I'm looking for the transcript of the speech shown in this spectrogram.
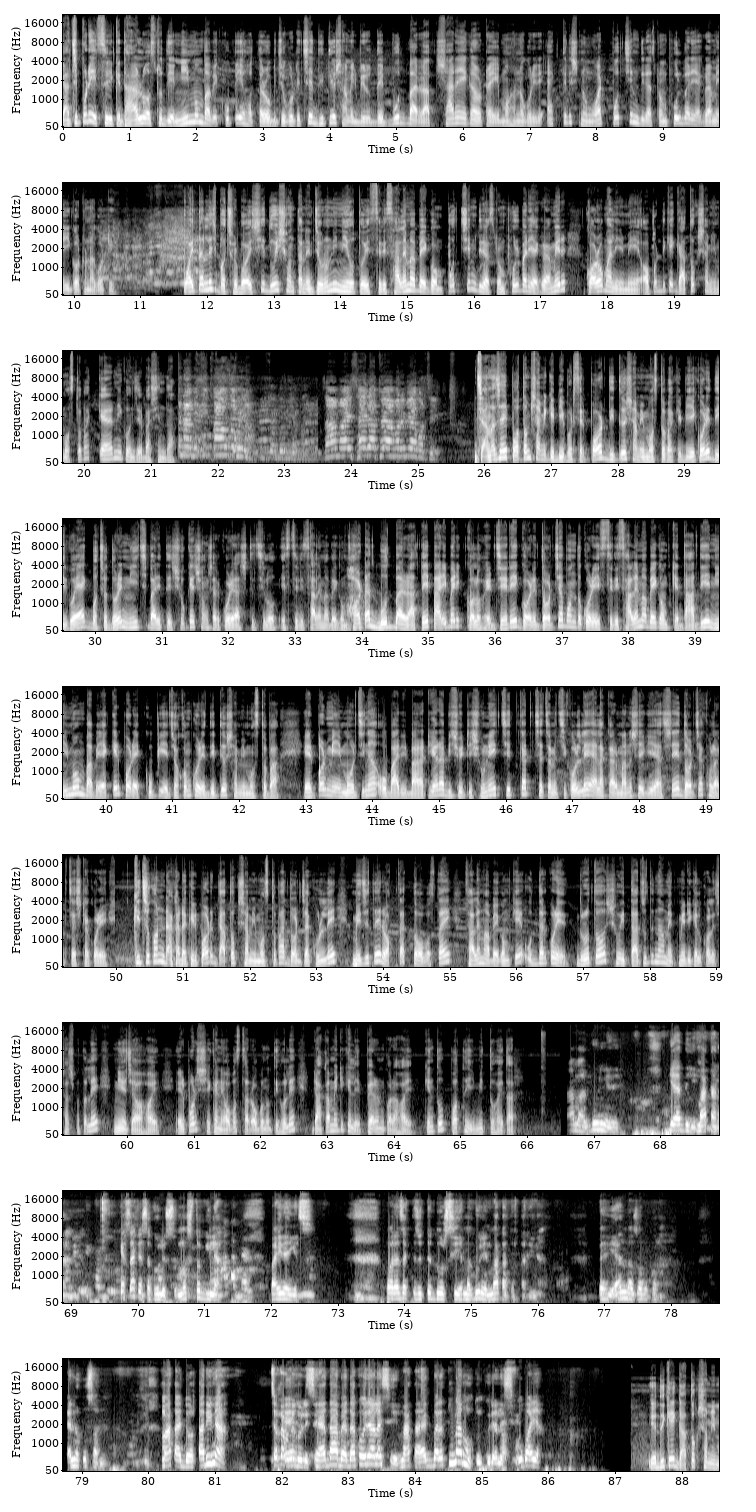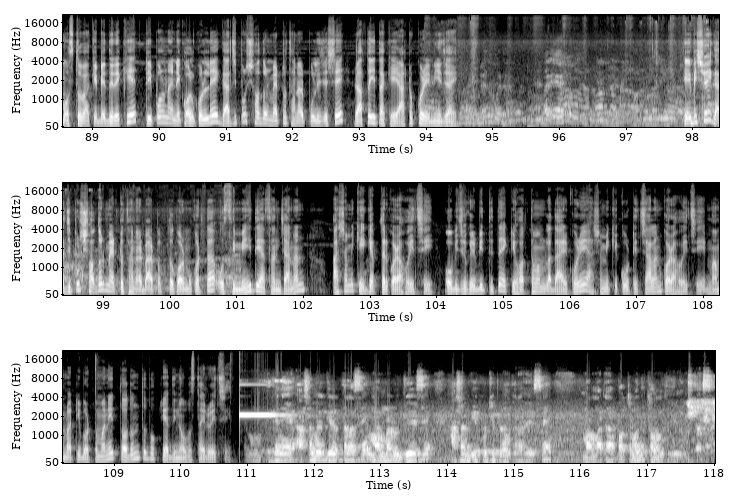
গাজীপুরে স্ত্রীকে ধারালো অস্ত্র দিয়ে নির্মমভাবে কুপিয়ে হত্যার অভিযোগ উঠেছে দ্বিতীয় স্বামীর বিরুদ্ধে বুধবার রাত সাড়ে এগারোটায় মহানগরীর একত্রিশ নং ওয়ার্ড পশ্চিম দিনাজপুর ফুলবাড়িয়া গ্রামে এই ঘটনা ঘটে। পঁয়তাল্লিশ বছর বয়সী দুই সন্তানের জননী নিহত স্ত্রী সালেমা বেগম পশ্চিম দিনাজপুর ফুলবাড়িয়া গ্রামের করমালির মেয়ে অপরদিকে ঘাতক স্বামী মোস্তফা কেরানীগঞ্জের বাসিন্দা। জানা যায়, প্রথম স্বামীকে ডিভোর্সের পর দ্বিতীয় স্বামী মোস্তফাকে বিয়ে করে দীর্ঘ এক বছর ধরে নিজ বাড়িতে সুখের সংসার করে আসতেছিল স্ত্রী সালেমা বেগম। হঠাৎ বুধবার রাতে পারিবারিক কলহের জেরে ঘরের দরজা বন্ধ করে স্ত্রী সালেমা বেগমকে দা দিয়ে নির্মমভাবে একের পর এক কুপিয়ে জখম করে দ্বিতীয় স্বামী মোস্তফা। এরপর মেয়ে মর্জিনা ও বাড়ির বাড়াটিয়ারা বিষয়টি শুনে চিৎকার চেঁচামেচি করলে এলাকার মানুষ এগিয়ে আসে দরজা খোলার চেষ্টা করে। কিছুক্ষণ ডাকাডাকির পর ঘাতক স্বামী মোস্তফা দরজা খুললে মেঝেতে রক্তাক্ত অবস্থায় সালেমা বেগমকে উদ্ধার করে দ্রুত শহীদ তাজুদ্দিন আহমেদ মেডিকেল কলেজ হাসপাতালে নিয়ে যাওয়া হয়। এরপর সেখানে অবস্থার অবনতি হলে ঢাকা মেডিকেলে প্রেরণ করা হয়, কিন্তু পথেই মৃত্যু হয় তার। আমার বুঝলি রে গিয়া মাতারা কেসা কেসা কইলেছে মস্ত গিলা বাইরে গেছে। পরে যাইতে যেতে দৌড়ছি, আমার বুঝলেন মাথা ধরতারি না। বেরি আন্দা জব কর এলো কুসান মাথায় ধরতারি না। সেদা বেদা কইরা লাইছে মাথা একবারে তুলার মতন কইরা লাইছে ও ভাইয়া। এদিকে ঘাতক স্বামী মোস্তফাকে বেঁধে রেখে ট্রিপল নাইনে কল করলে গাজীপুর সদর মেট্রো থানার পুলিশ এসে রাতেই তাকে আটক করে নিয়ে যায়। এ বিষয়ে গাজীপুর সদর মেট্রো থানার ভারপ্রাপ্ত কর্মকর্তা ওসি মেহেদি হাসান জানান আসামিকে গ্রেপ্তার করা হয়েছে। অভিযোগের ভিত্তিতে একটি হত্যা মামলা দায়ের করে আসামিকে কোর্টে চালান করা হয়েছে। মামলাটি বর্তমানে তদন্ত প্রক্রিয়াধীন অবস্থায় রয়েছে। এখানে আসামিও গ্রেপ্তার আছে মামলা রুজু হয়েছে আসামিকে কোর্টে প্রেরণ করা হয়েছে। মামলাটা বর্তমানে তদন্তাধীন অবস্থা আছে।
